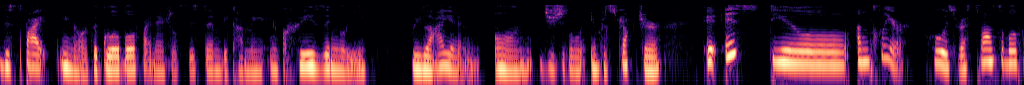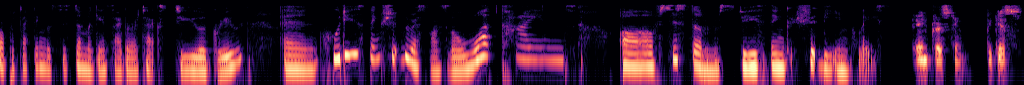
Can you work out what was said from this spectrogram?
despite you know the global financial system becoming increasingly reliant on digital infrastructure, it is still unclear who is responsible for protecting the system against cyber attacks? Do you agree? And who do you think should be responsible? What kinds of systems do you think should be in place? Interesting, because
